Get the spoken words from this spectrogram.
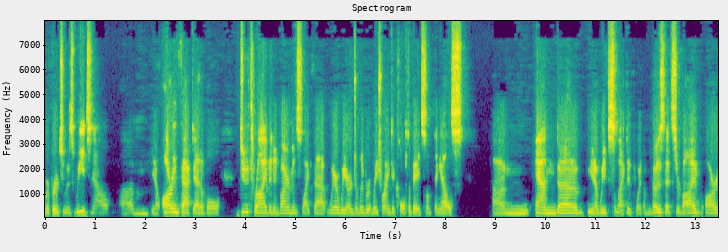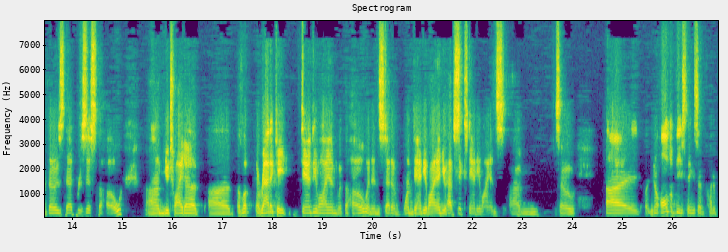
refer to as weeds now, um, you know, are in fact edible, do thrive in environments like that where we are deliberately trying to cultivate something else. Um, and uh, you know we've selected for them. Those that survive are those that resist the hoe, um, you try to uh, eradicate dandelion with the hoe, and instead of one dandelion, you have six dandelions. Um, so, uh, you know, all of these things have kind of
